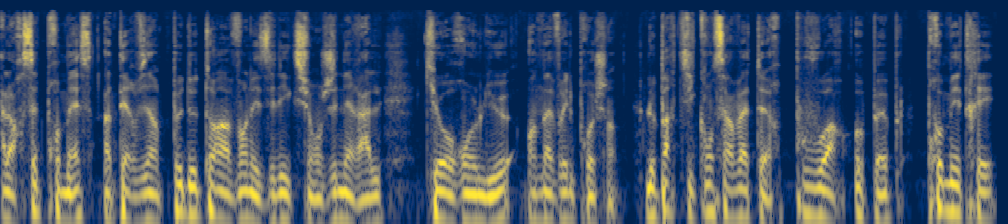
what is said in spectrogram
Alors cette promesse intervient peu de temps avant les élections générales qui auront lieu en avril prochain. Le parti conservateur Pouvoir au peuple promettrait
